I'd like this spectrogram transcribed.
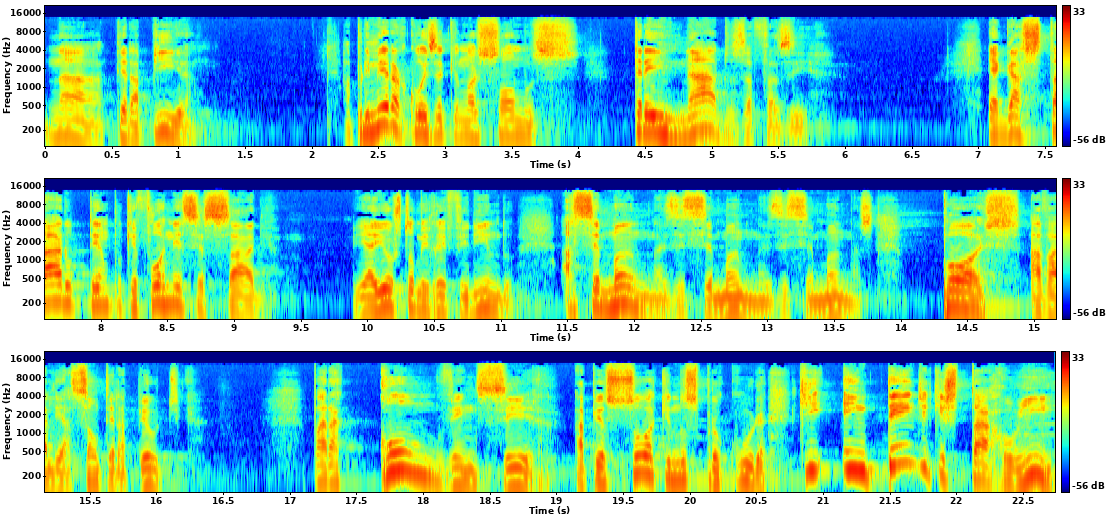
Na terapia, a primeira coisa que nós somos treinados a fazer é gastar o tempo que for necessário, e aí eu estou me referindo a semanas e semanas e semanas pós-avaliação terapêutica, para convencer a pessoa que nos procura, que entende que está ruim,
